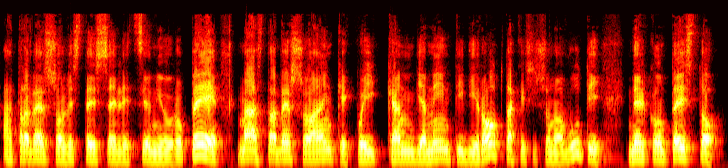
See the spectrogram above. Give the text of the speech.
attraverso le stesse elezioni europee, ma attraverso anche quei cambiamenti di rotta che si sono avuti nel contesto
